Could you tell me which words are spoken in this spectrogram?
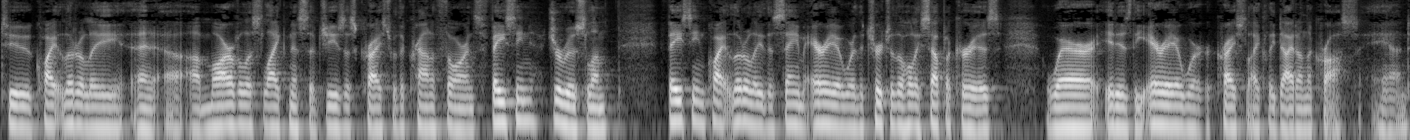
to quite literally a, a marvelous likeness of Jesus Christ with a crown of thorns facing Jerusalem facing quite literally the same area where the Church of the Holy Sepulchre is, where it is the area where Christ likely died on the cross. And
